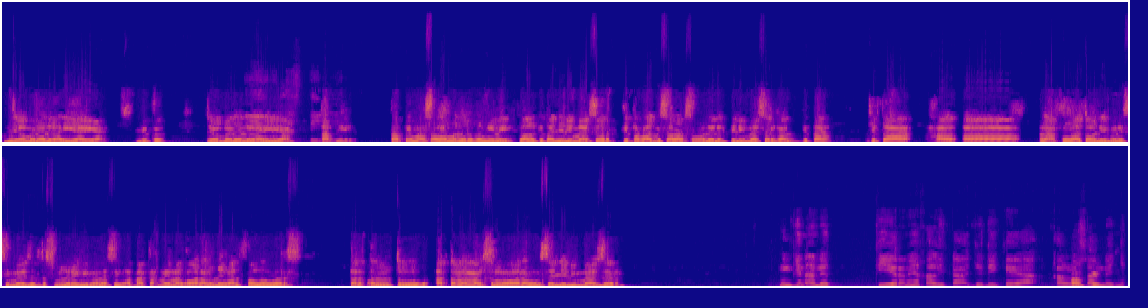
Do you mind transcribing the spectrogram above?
Jawabannya adalah iya ya, gitu. Jawabannya adalah iya. iya. Tapi tapi masalahnya menurutku gini, kalau kita jadi buzzer, kita nggak bisa langsung mendadak jadi buzzer kan? Kita kita uh, nah aku nggak tahu definisi buzzer itu sebenarnya gimana sih? Apakah memang orang dengan followers tertentu atau memang semua orang bisa jadi buzzer? Mungkin ada tiernya kali kak. Jadi kayak kalau okay. seandainya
